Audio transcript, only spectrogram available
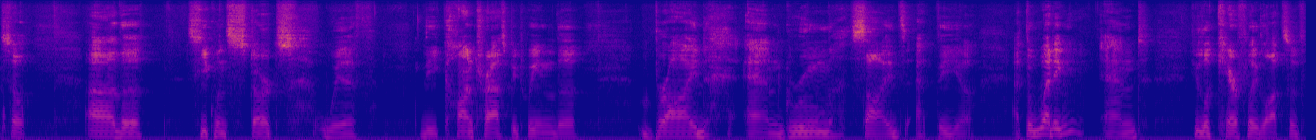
So uh, the sequence starts with the contrast between the bride and groom sides at the uh, at the wedding. And if you look carefully lots of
